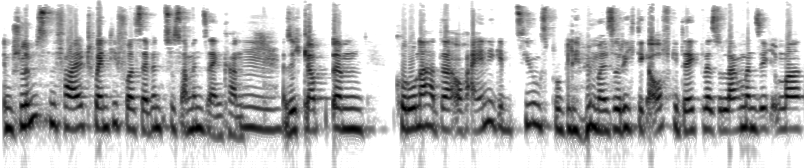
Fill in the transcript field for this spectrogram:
im schlimmsten Fall 24-7 zusammen sein kann. Mhm. Also ich glaube, ähm, Corona hat da auch einige Beziehungsprobleme mal so richtig aufgedeckt, weil solange man sich immer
